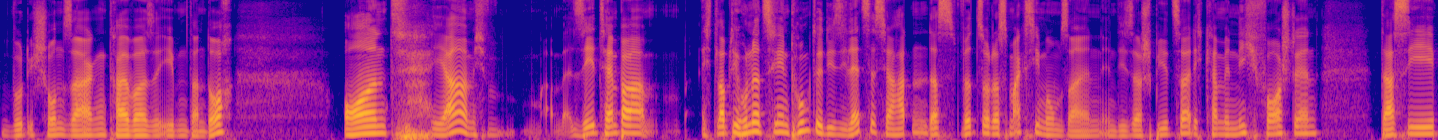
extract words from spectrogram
würde ich schon sagen, teilweise eben dann doch. Und ja, ich sehe Tampa, ich glaube, die 110 Punkte, die sie letztes Jahr hatten, das wird so das Maximum sein in dieser Spielzeit. Ich kann mir nicht vorstellen, dass sie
